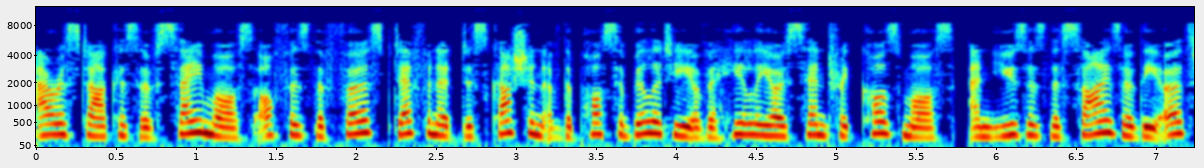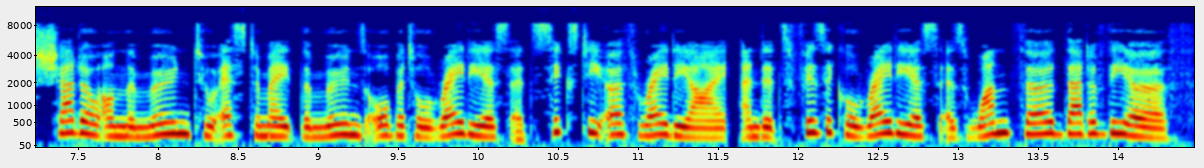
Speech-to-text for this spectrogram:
Aristarchus of Samos offers the first definite discussion of the possibility of a heliocentric cosmos, and uses the size of the Earth's shadow on the Moon to estimate the Moon's orbital radius at 60 Earth radii, and its physical radius as one-third that of the Earth.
